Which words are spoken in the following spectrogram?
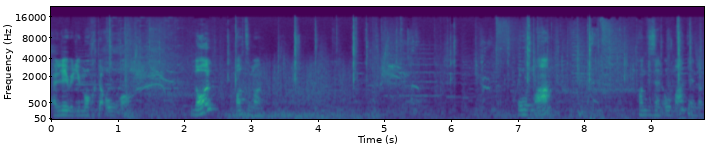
Erlebe die Macht der Ober. LOL? Warte mal. Oben A? Haben die sein Oben A geändert?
